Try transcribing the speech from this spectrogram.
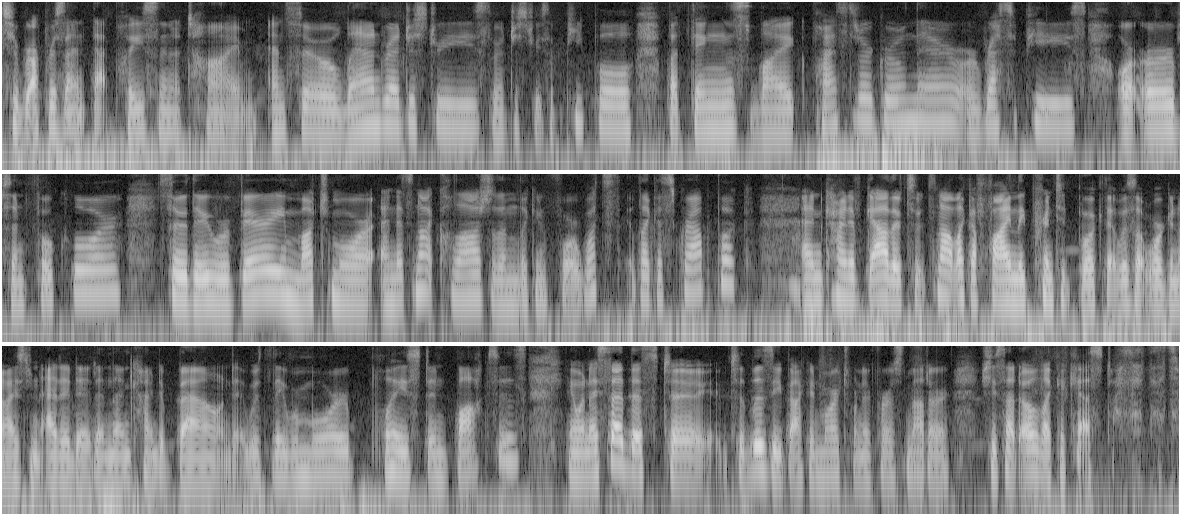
to represent that place in a time. And so, land registries, registries of people, but things like plants that are grown there, or recipes, or herbs and folklore. So, they were very much more, and it's not collage that I'm looking for. What's like a scrapbook and kind of gathered. So, it's not like a finely printed book that was organized and edited and then kind of bound. It was, they were more placed in boxes. And when I said this to, to Lizzie back in March when I first met her, she said, Oh, like a kist. I said, That's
